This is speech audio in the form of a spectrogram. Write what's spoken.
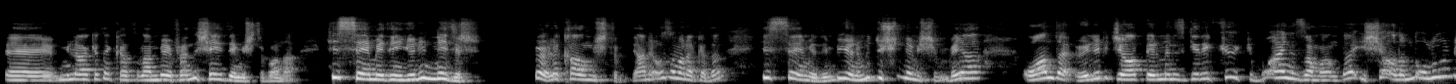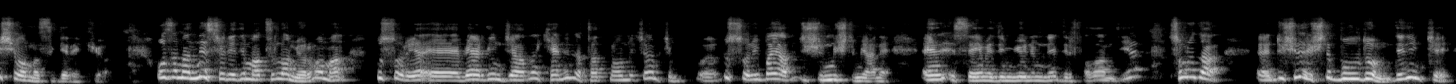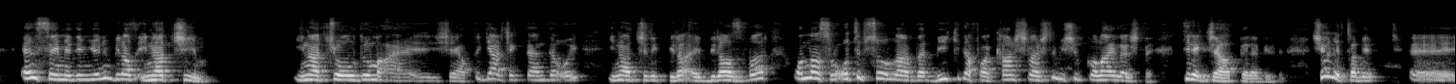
E, mülakata katılan beyefendi şey demişti bana. Hiç sevmediğin yönün nedir? Böyle kalmıştım. Yani o zamana kadar hiç sevmediğim bir yönümü düşünmemişim veya o anda öyle bir cevap vermeniz gerekiyor ki bu aynı zamanda işe alımda olumlu bir şey olması gerekiyor. O zaman ne söylediğimi hatırlamıyorum ama bu soruya e, verdiğim cevapla kendim de tatmin olmayacağım ki e, bu soruyu bayağı bir düşünmüştüm yani en sevmediğim yönüm nedir falan diye. Sonra da e, düşüner işte buldum. Dedim ki en sevmediğim yönüm biraz inatçıyım. İnatçı olduğum e, şey yaptı. Gerçekten de o inatçılık biraz, biraz var. Ondan sonra o tip sorularda bir iki defa karşılaştım, işim kolaylaştı. Direkt cevap verebildim. Şöyle tabii, e,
